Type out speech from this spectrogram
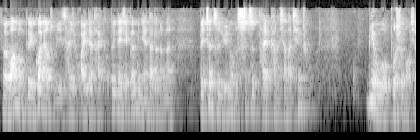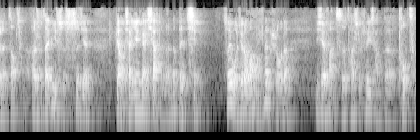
所以王猛对官僚主义采取怀疑的态度，对那些革命年代的人们被政治愚弄的失智，他也看得相当清楚。谬误不是某些人造成的，而是在历史事件表象掩盖下的人的本性。所以我觉得王猛那个时候的一些反思，他是非常的透彻。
